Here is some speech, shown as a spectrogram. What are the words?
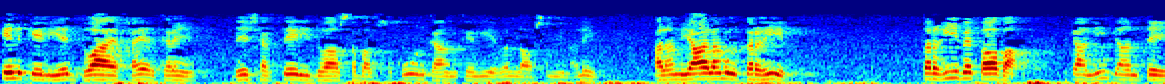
ان کے لیے دعا خیر کریں۔ بے شک تیری دعا سبب سکون کا ان کے لیے، واللہ سمین علیم۔ علم یا علم ترغیب ترغیب توبہ۔ کیا نہیں جانتے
